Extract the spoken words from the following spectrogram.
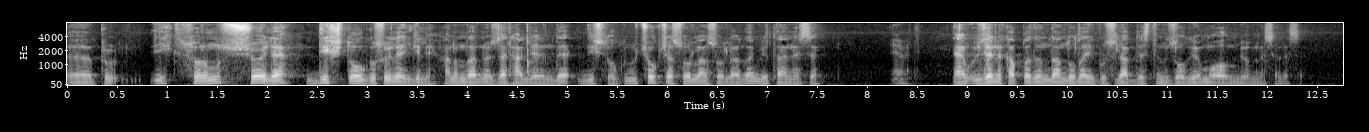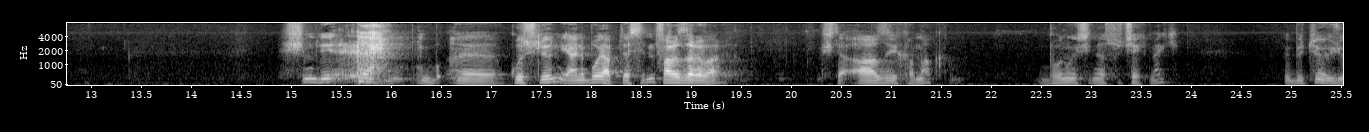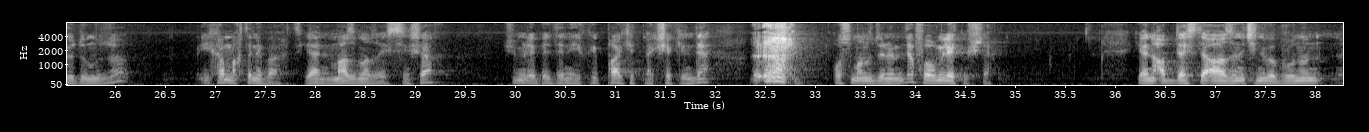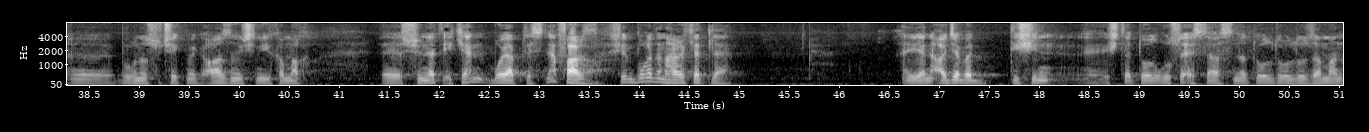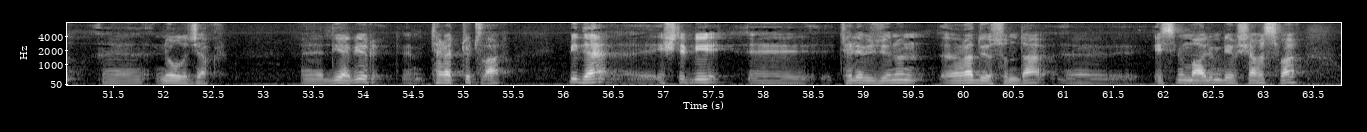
Ee, ilk sorumuz şöyle. Diş dolgusuyla ilgili hanımların özel hallerinde diş dolgusu. Bu çokça sorulan sorulardan bir tanesi. Evet. Yani üzerini kapladığından dolayı gusül abdestimiz oluyor mu olmuyor mu meselesi. Şimdi e, guslün yani boy abdestinin farzları var. İşte ağzı yıkamak, burnun içine su çekmek ve bütün vücudumuzu yıkamaktan ibaret. Yani mazmaza, istinşak, cümle bedeni yıkayıp park etmek şeklinde Osmanlı döneminde formüle etmişler. Yani abdestte ağzın içini ve burnun e, burnuna su çekmek, ağzın içini yıkamak e, sünnet iken boy abdestine farzdır. Şimdi buradan hareketle e, yani acaba dişin e, işte dolgusu esnasında doldurulduğu zaman e, ne olacak e, diye bir e, tereddüt var. Bir de e, işte bir e, televizyonun radyosunda e, ismi malum bir şahıs var.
